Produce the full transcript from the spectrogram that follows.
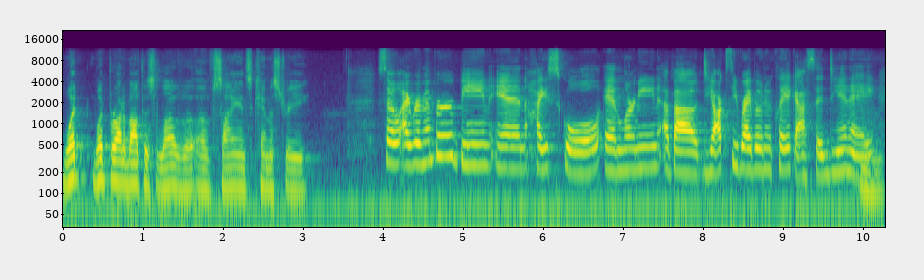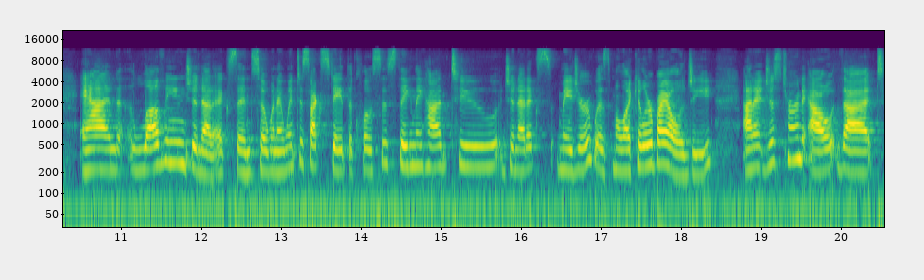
what, what brought about this love of science, chemistry? So I remember being in high school and learning about deoxyribonucleic acid, DNA, mm -hmm. and loving genetics. And so when I went to Sac State, the closest thing they had to genetics major was molecular biology. And it just turned out that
